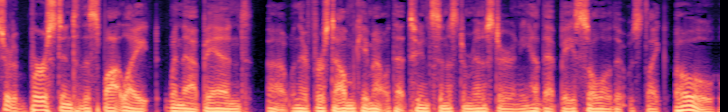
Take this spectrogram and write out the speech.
sort of burst into the spotlight when that band uh, when their first album came out with that tune Sinister Minister and he had that bass solo that was like, "Oh,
